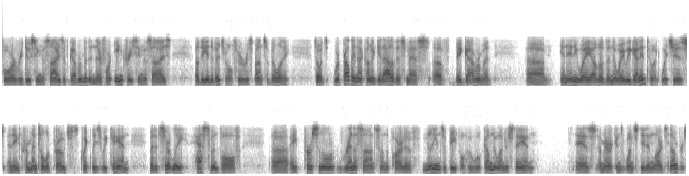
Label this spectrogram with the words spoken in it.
for reducing the size of government and therefore increasing the size of the individual through responsibility. So we're probably not going to get out of this mess of big government uh, in any way other than the way we got into it, which is an incremental approach as quickly as we can, but it certainly has to involve uh, a personal renaissance on the part of millions of people who will come to understand, as Americans once did in large numbers,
